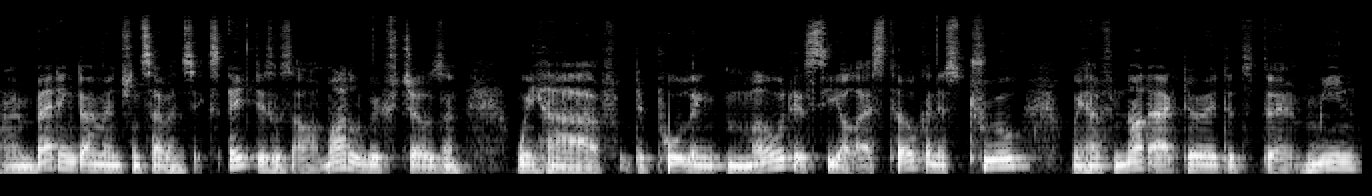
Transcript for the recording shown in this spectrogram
embedding dimension 768. This is our model we've chosen. We have the pooling mode, is CLS token is true. We have not activated the mean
